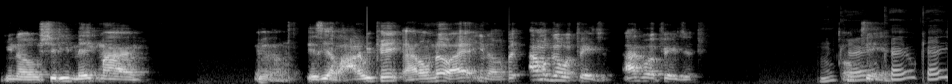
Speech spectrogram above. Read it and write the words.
you know, should he make my, you know, is he a lottery pick? I don't know. I you know, but I'm gonna go with Peja. I go with Peja. Okay, okay, okay.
